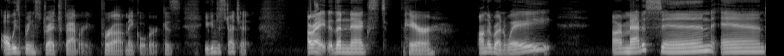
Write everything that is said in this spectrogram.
Always bring stretch fabric for a makeover because you can just stretch it. All right. The next pair on the runway are Madison and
